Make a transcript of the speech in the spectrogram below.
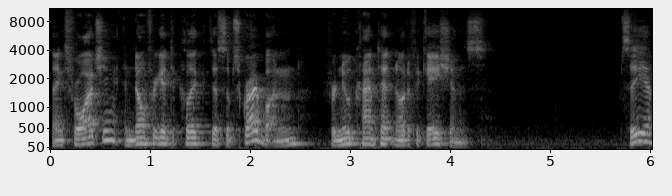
Thanks for watching, and don't forget to click the subscribe button for new content notifications. See ya.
